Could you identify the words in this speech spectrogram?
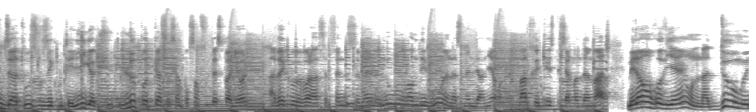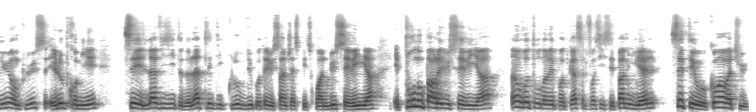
toutes et à tous, vous écoutez Ligue Actu, le podcast à 100% foot espagnol, avec euh, voilà cette fin de semaine, nouveau rendez-vous. hein. La semaine dernière, on n'a pas traité spécialement d'un match, mais là on revient, on en a deux au menu en plus, et le premier, c'est la visite de l'Athletic Club du côté du Sanchez Pizjuan du Sevilla. Et pour nous parler du Sevilla, un retour dans les podcasts. Cette fois-ci, c'est pas Miguel, c'est Théo. Comment vas-tu?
